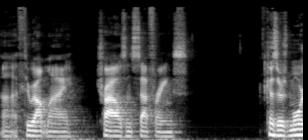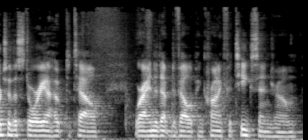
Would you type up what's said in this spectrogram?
uh, throughout my trials and sufferings because there's more to the story I hope to tell where I ended up developing chronic fatigue syndrome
